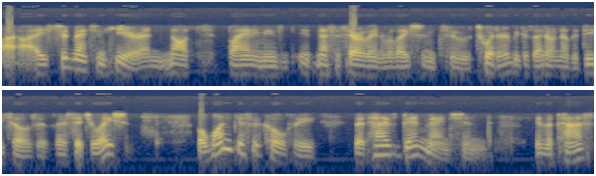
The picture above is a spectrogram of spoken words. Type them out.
I, I should mention here, and not by any means necessarily in relation to Twitter, because I don't know the details of their situation. But one difficulty that has been mentioned in the past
